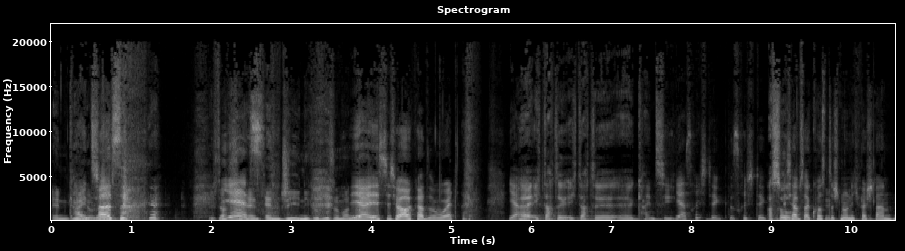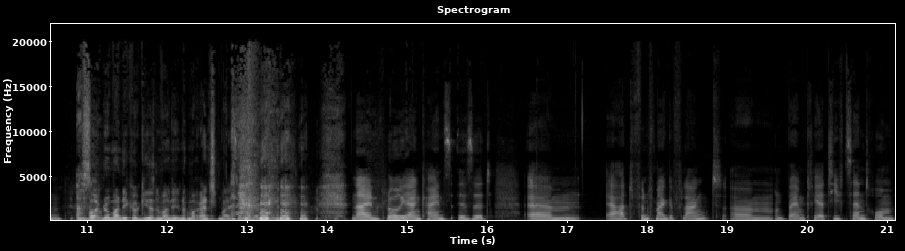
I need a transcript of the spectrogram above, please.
NG, Kein oder? Was? Ich dachte Yes. schon N NG, Nico Gieselmann. ja, ich, ich war auch gerade so, what? ja. Hä? ich dachte, ich dachte äh, kein C. Ja, ist richtig, ist richtig. Ach so. Ich habe es akustisch nur nicht verstanden. Ich wollte nur mal Nico Gieselmann hier nochmal reinschmeißen. Nein, Florian Kainz is it. Ähm, er hat fünfmal geflankt ähm, und beim Kreativzentrum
